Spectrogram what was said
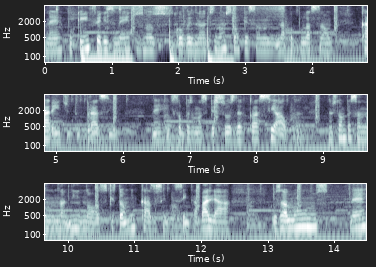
né? Porque infelizmente os nossos governantes não estão pensando na população carente do Brasil. Né? Eles estão pensando nas pessoas da classe alta. Não estão pensando na, em nós que estamos em casa sem, sem trabalhar, os alunos né,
